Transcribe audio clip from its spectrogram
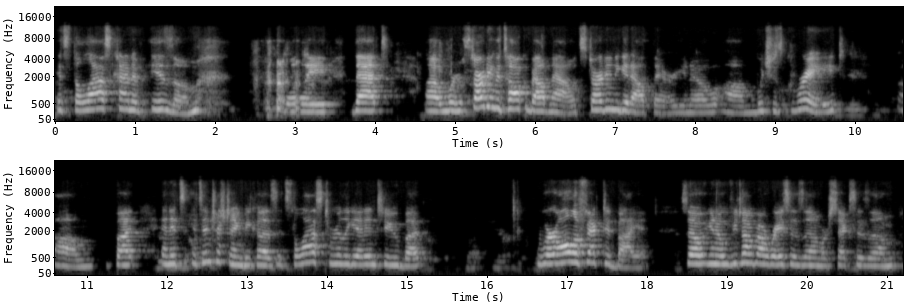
it's the last kind of ism, really, that uh, we're starting to talk about now. It's starting to get out there, you know, um, which is great. Um, but and it's it's interesting because it's the last to really get into, but we're all affected by it. So, you know, if you talk about racism or sexism,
